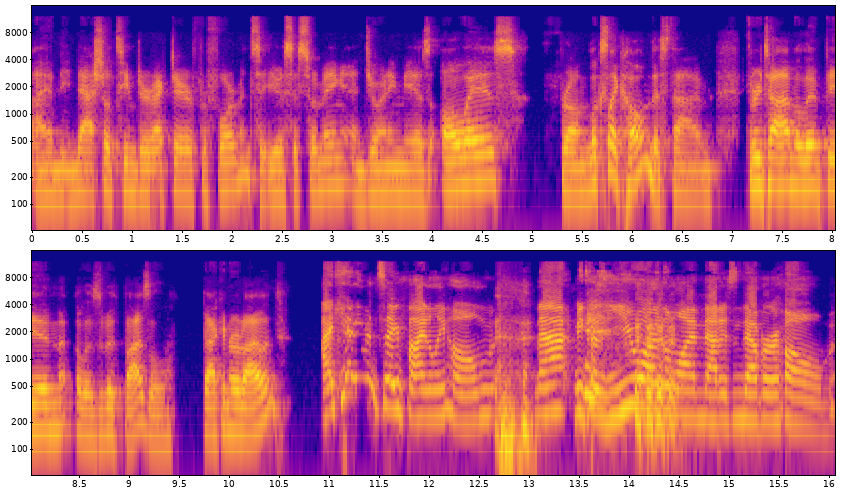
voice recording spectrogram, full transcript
I am the National Team Director of Performance at USA Swimming, and joining me as always from looks like home this time, three time Olympian Elizabeth Beisel back in Rhode Island. I can't even say finally home, Matt, because you are the one that is never home.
